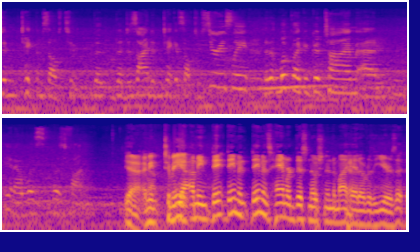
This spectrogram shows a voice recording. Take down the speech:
didn't take themselves too the, the design didn't take itself too seriously that it looked like a good time and you know was was fun Yeah, I mean, to me, yeah, I mean, da- Damon Damon's hammered this notion into my head over the years. It,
